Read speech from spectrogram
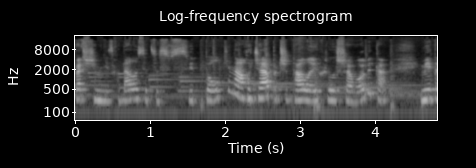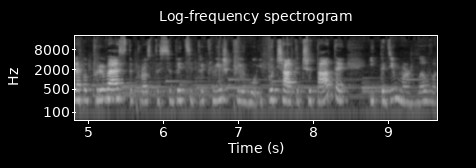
перше, що мені згадалося, це світ Толкіна. Хоча я почитала їх лише Гобіта. Мені треба привезти просто сюди ці три книжки його і почати читати. І тоді, можливо,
